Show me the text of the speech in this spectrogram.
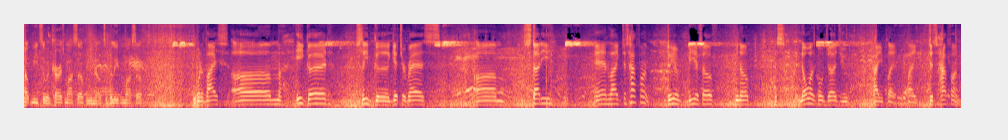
help me to encourage myself and you know to believe in myself What advice? Um, eat good, sleep good, get your rest, um, study, and like just have fun. Do your be yourself. You know, no one's gonna judge you how you play. Like just have fun.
